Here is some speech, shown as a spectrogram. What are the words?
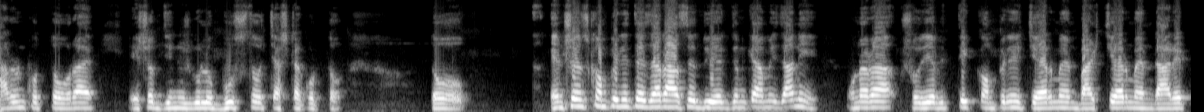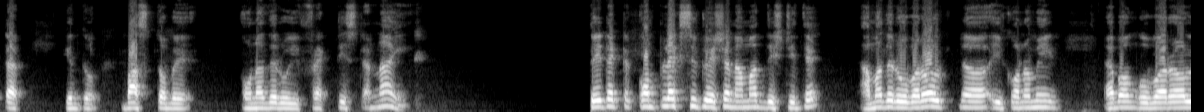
ধারণ করতো, ওরা এসব জিনিসগুলো বুঝতো, চেষ্টা করতো। তো ইন্স্যুরেন্স কোম্পানিতে যারা আছে, দুই একজনকে আমি জানি, ওনারা সরিয়া ভিত্তিক কোম্পানির চেয়ারম্যান ভাইস চেয়ারম্যান ডাইরেক্টর কিন্তু বাস্তবে ওনাদের ওই প্র্যাকটিসটা নাই। তো এটা একটা কমপ্লেক্স সিচুয়েশন আমার দৃষ্টিতে। আমাদের ওভারঅল ইকোনমি এবং ওভারঅল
